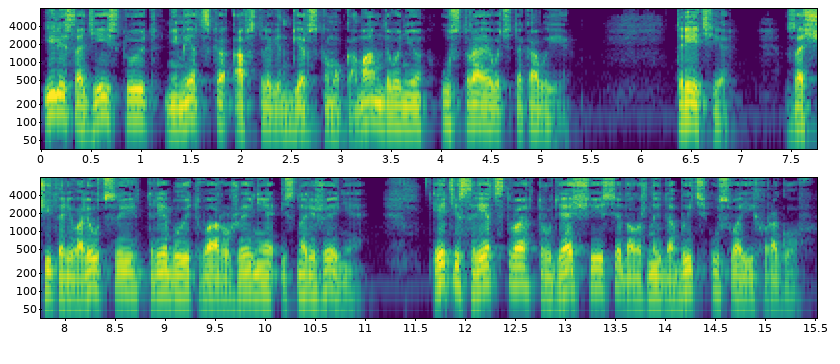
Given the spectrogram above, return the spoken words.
или содействуют немецко-австро-венгерскому командованию устраивать таковые. Третье. Защита революции требует вооружения и снаряжения. Эти средства трудящиеся должны добыть у своих врагов.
